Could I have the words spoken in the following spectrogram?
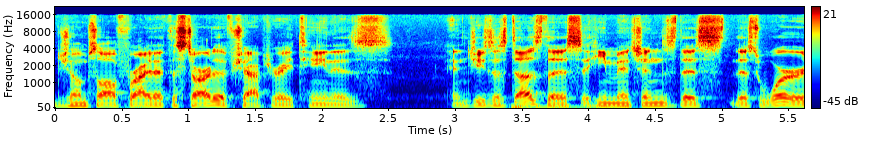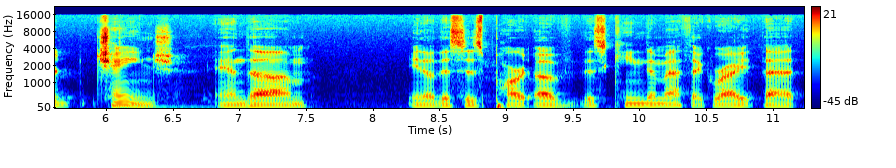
jumps off right at the start of chapter eighteen is, and Jesus does this. He mentions this this word change, and um, you know this is part of this kingdom ethic right that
